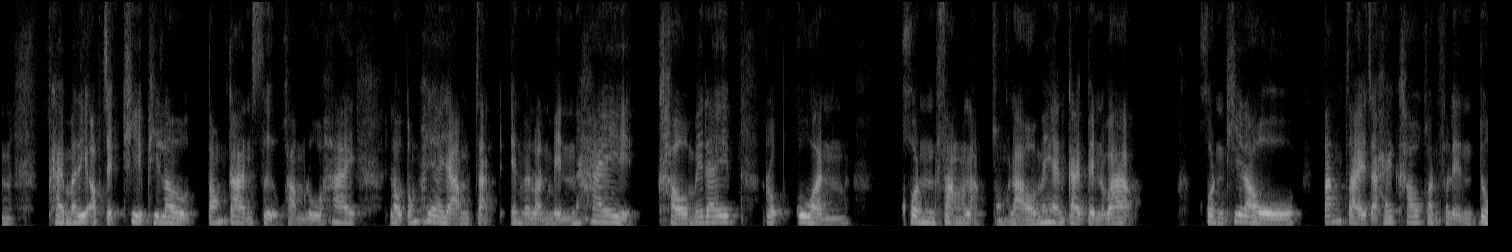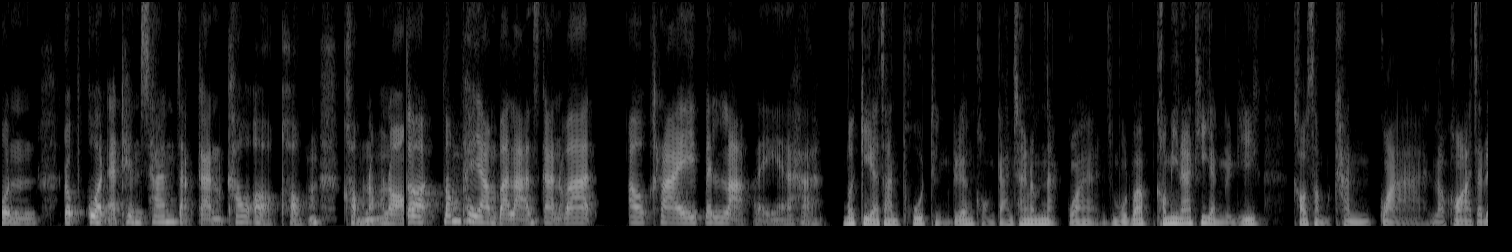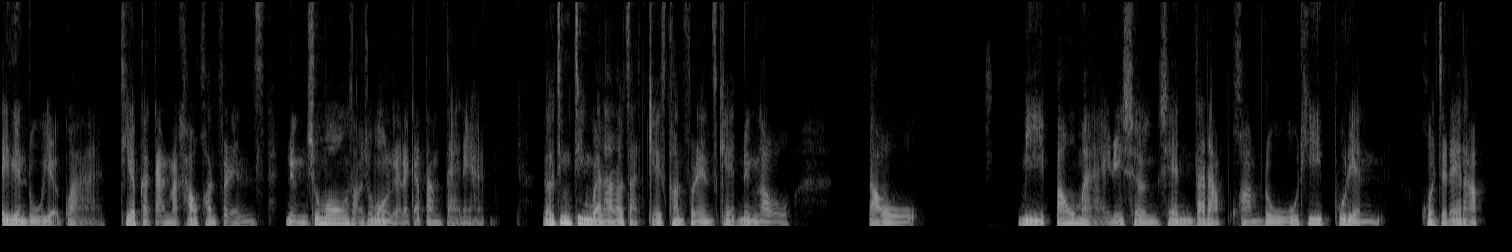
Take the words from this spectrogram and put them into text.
primary objective ที่เราต้องการสื่อความรู้ให้ เราต้องพยายามจัด environment ให้เขาไม่ได้รบกวนคนฟังหลักของเรา ไม่งั้นกลายเป็นว่าคนที่เราตั้งใจจะให้เข้า conference โดนรบกวน attention จากการเข้าออกของของน้องๆ ก็ต้องพยายาม balance กันว่า เอาใครเป็นหลักอะไรอย่างเงี้ยค่ะ เมื่อกี้อาจารย์พูดถึงเรื่องของการชั่งน้ำหนักว่า สมมติว่าเขามีหน้าที่อย่างอื่นที่เขาสำคัญกว่า แล้วเขาอาจจะได้เรียนรู้เยอะกว่าเทียบกับการมาเข้า conference หนึ่งชั่วโมงสองชั่วโมงหรืออะไรก็ตามแต่เนี่ยฮะแล้วจริง ๆ เวลาเราจัด case conference เคสหนึ่งเราเรามีเป้าหมายในเชิง เช่น ระดับความรู้ที่ผู้เรียนควรจะได้รับ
